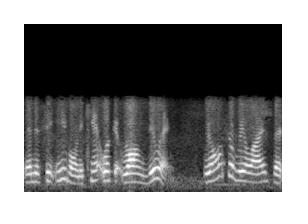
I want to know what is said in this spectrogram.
than to see evil, and he can't look at wrongdoing. We also realize that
